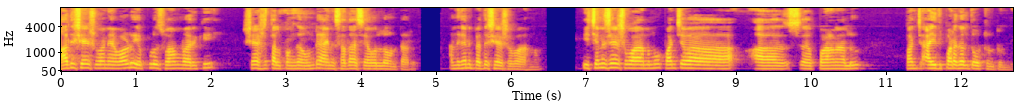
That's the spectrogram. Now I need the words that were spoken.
ఆదిశేషు అనేవాడు ఎప్పుడు స్వామివారికి శేషతల్పంగా ఉండి ఆయన సదాసేవల్లో ఉంటారు. అందుకని పెద్ద శేష వాహనం ఈ చిన్న శేష వాహనము పంచ ప్రాణాలు పంచ ఐదు పడగలతో ఉంటుంది.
